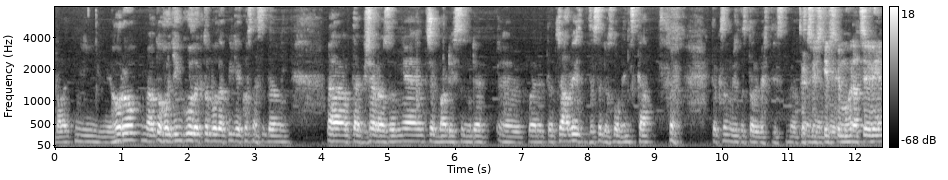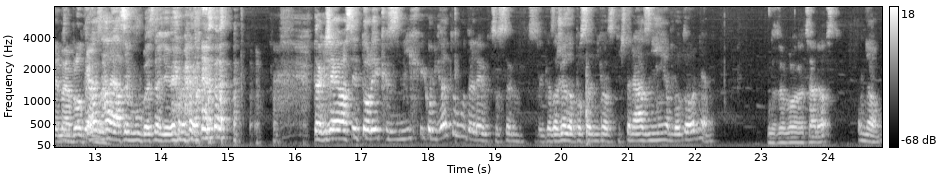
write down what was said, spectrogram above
baletní horu, měl to hodinku, tak to bylo takový jako snesitelný. Uh, takže rozhodně třeba, když se někde uh, pojedete třeba vy zase do Slovenska, tak se můžete stavit ve čtyřském Tak se čtyřskému Hradci vyhneme a blokem. Já, já se vůbec nedivím. takže vlastně tolik z mých jako výletů, tedy, co jsem co zažil za posledních vlastně 14 dní a bylo to hodně. No to bylo docela dost. No,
